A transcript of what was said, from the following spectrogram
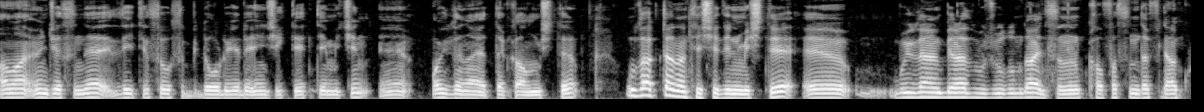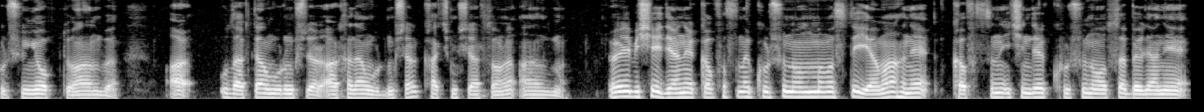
Ama öncesinde zeytin sıvısı bir doğru yere enjekte ettiğim için e, o yüzden hayatta kalmıştı. Uzaktan ateş edilmişti. E, bu yüzden biraz vücudundaydı sanırım. Kafasında falan kurşun yoktu anladın? Uzaktan vurmuşlar, arkadan vurmuşlar, kaçmışlar sonra anladın mı? Öyle bir şeydi yani kafasında kurşun olmaması değil ama hani kafasının içinde kurşun olsa böyle hani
